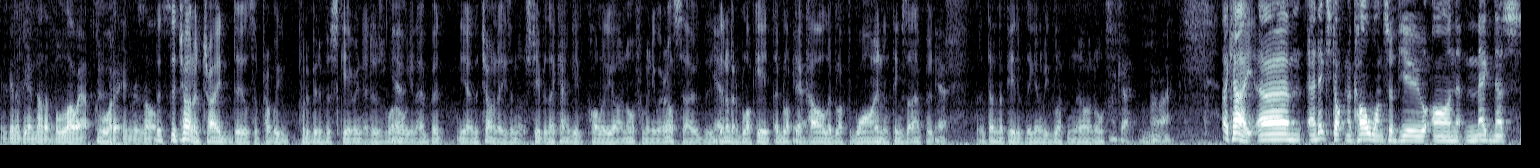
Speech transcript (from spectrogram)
is going to be another blowout mm. quarter in results. the China trade deals have probably put a bit of a scare in it as well, Yeah. you know. But you know, the Chinese are not stupid; they can't get quality iron ore from anywhere else, so th- Yeah. they're not going to block it. They blocked Yeah. our coal, they blocked wine and things like that. But Yeah. it doesn't appear that they're going to be blocking the iron ore. Okay, mm. all right. Okay, um, our next stock, Nicole wants a view on Magnis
